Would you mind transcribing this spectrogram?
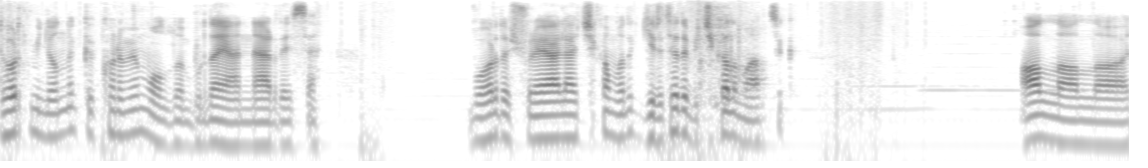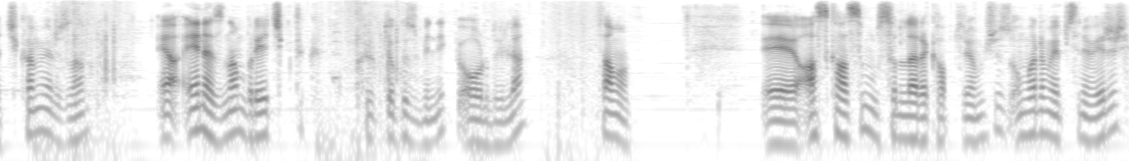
4 milyonluk ekonomim oldu burada yani neredeyse. Bu arada şuraya hala çıkamadık. Girit'e de bir çıkalım artık. Allah Allah. Çıkamıyoruz lan. E, en azından buraya çıktık. 49 binlik bir orduyla. Tamam. Ee, az kalsın Mısırlara kaptırıyormuşuz. Umarım hepsini verir.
